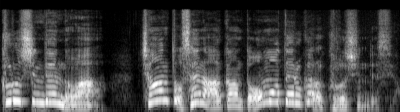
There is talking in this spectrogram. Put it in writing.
苦しんでんのはちゃんとせなあかんと思ってるから苦しいんですよ。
